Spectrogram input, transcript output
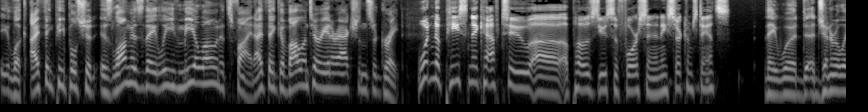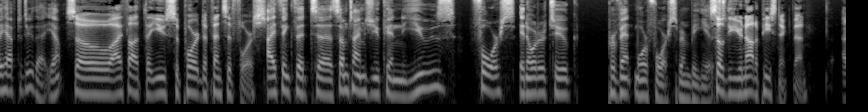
look, I think people should, as long as they leave me alone, it's fine. I think voluntary interactions are great. Wouldn't a peacenik have to uh, oppose use of force in any circumstance? They would uh, generally have to do that. Yeah. So I thought that you support defensive force. I think that uh, sometimes you can use force in order to prevent more force from being used. So you're not a peacenik then? Uh,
